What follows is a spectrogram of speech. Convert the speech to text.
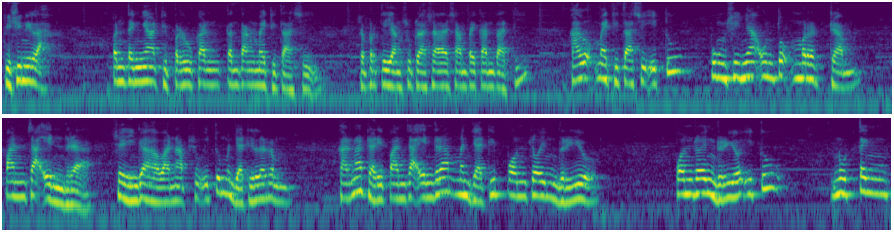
di sinilah pentingnya diperlukan tentang meditasi seperti yang sudah saya sampaikan tadi kalau meditasi itu fungsinya untuk meredam panca indera sehingga hawa nafsu itu menjadi lerem. Karena dari panca indera menjadi ponco indrio. Ponco indrio itu nuting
